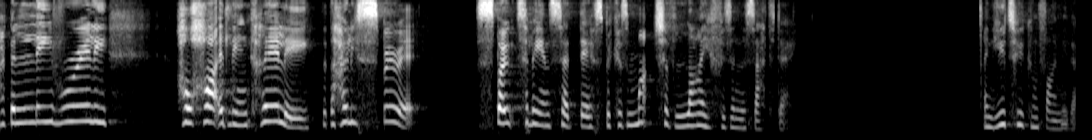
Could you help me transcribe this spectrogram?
I believe really wholeheartedly and clearly that the Holy Spirit spoke to me and said this because much of life is in the Saturday. And you too can find me there.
